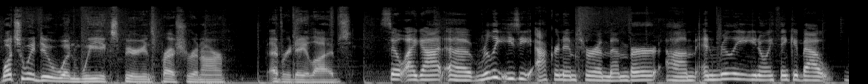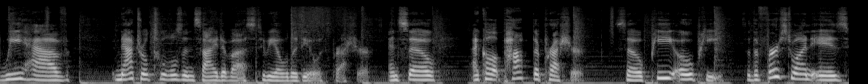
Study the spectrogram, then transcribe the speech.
what should we do when we experience pressure in our everyday lives? So I got a really easy acronym to remember, um, and really, you know, I think about we have natural tools inside of us to be able to deal with pressure. And so I call it pop the pressure. So P O P. So the first one is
